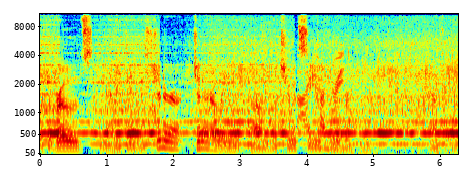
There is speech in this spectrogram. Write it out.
but the roads and everything is gener generally um, what you would see if you were here. Okay.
